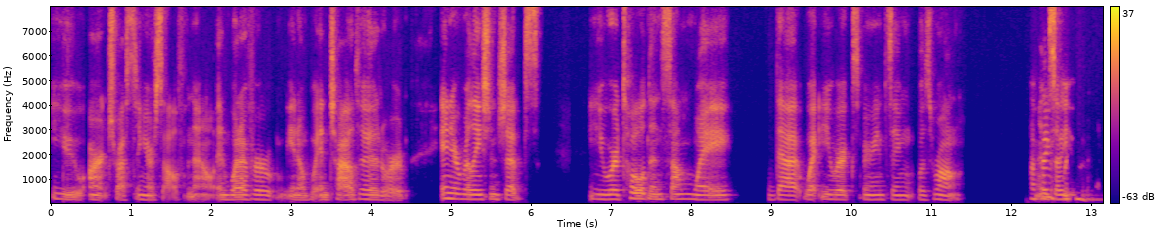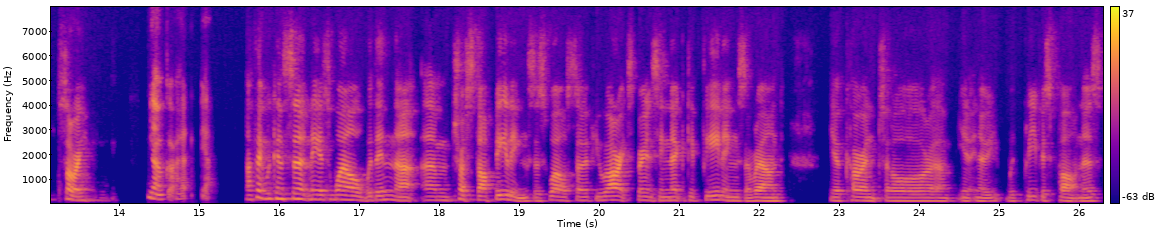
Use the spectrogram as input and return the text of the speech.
you aren't trusting yourself now. And whatever you know in childhood or in your relationships you were told in some way that what you were experiencing was wrong. I think so you, sorry. No go ahead. Yeah I think we can certainly, as well, within that, um, trust our feelings as well. So if you are experiencing negative feelings around your current or um, you know with previous partners,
